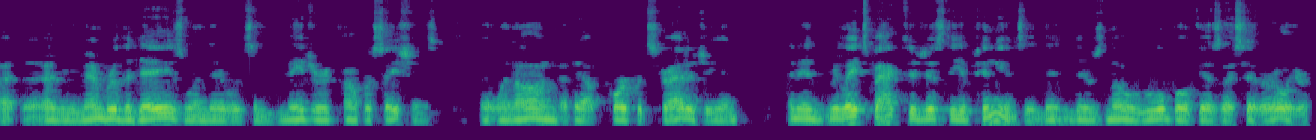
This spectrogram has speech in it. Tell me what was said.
I, I remember the days when there were some major conversations that went on about corporate strategy and and it relates back to just the opinions. There's no rule book, as I said earlier.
